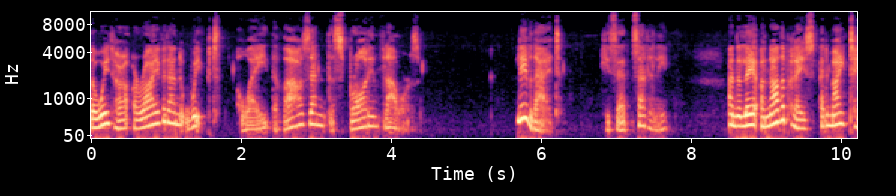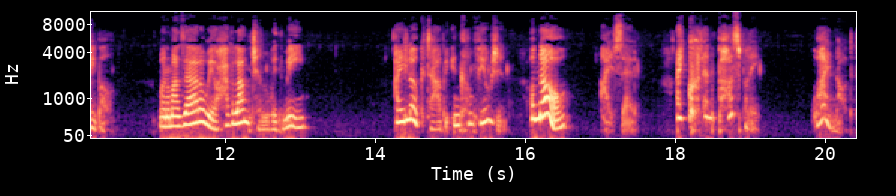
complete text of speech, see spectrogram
the waiter arrived and whipped away the vase and the sprouting flowers. Leave that, he said suddenly, and lay another place at my table. Mademoiselle will have luncheon with me. I looked up in confusion. Oh, no, I said. I couldn't possibly. Why not?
